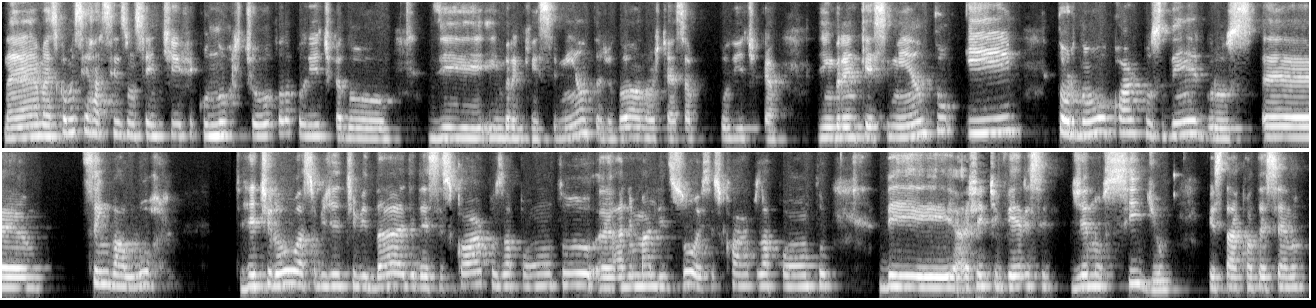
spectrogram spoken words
Né? Mas como esse racismo científico norteou toda a política do, de embranquecimento, ajudou a nortear essa política de embranquecimento e tornou corpos negros é, sem valor, retirou a subjetividade desses corpos a ponto, é, animalizou esses corpos a ponto de a gente ver esse genocídio que está acontecendo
